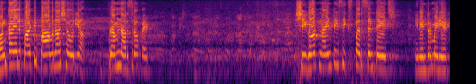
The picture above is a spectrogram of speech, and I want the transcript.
Vankayalapati Bhavana Shourya from Narasaraopeta she got ninety six percentage in intermediate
